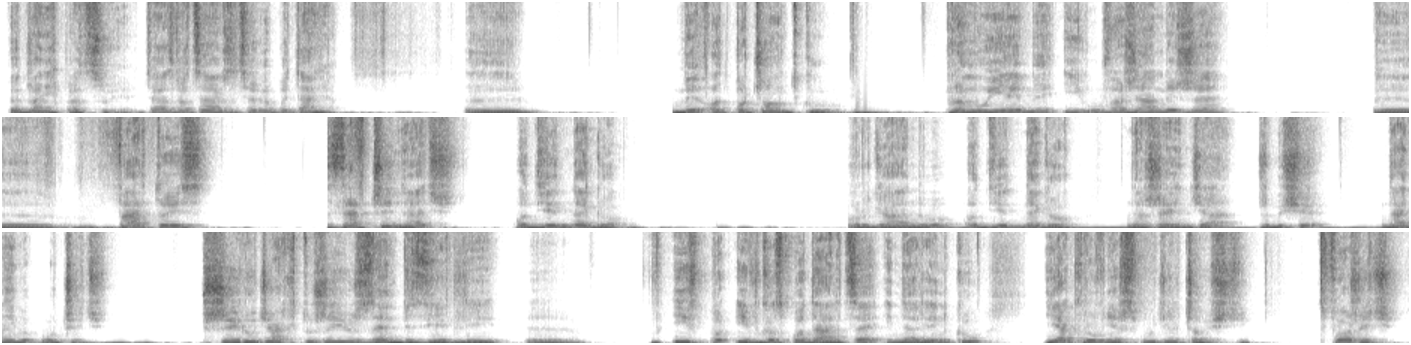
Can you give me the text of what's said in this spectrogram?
która dla nich pracuje. I teraz wracając do Twojego pytania. Y, My od początku promujemy i uważamy, że y, warto jest zaczynać od jednego organu, od jednego narzędzia, żeby się na nim uczyć. Przy ludziach, którzy już zęby zjedli y, i w, i w gospodarce, i na rynku, jak również w spółdzielczości. Tworzyć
